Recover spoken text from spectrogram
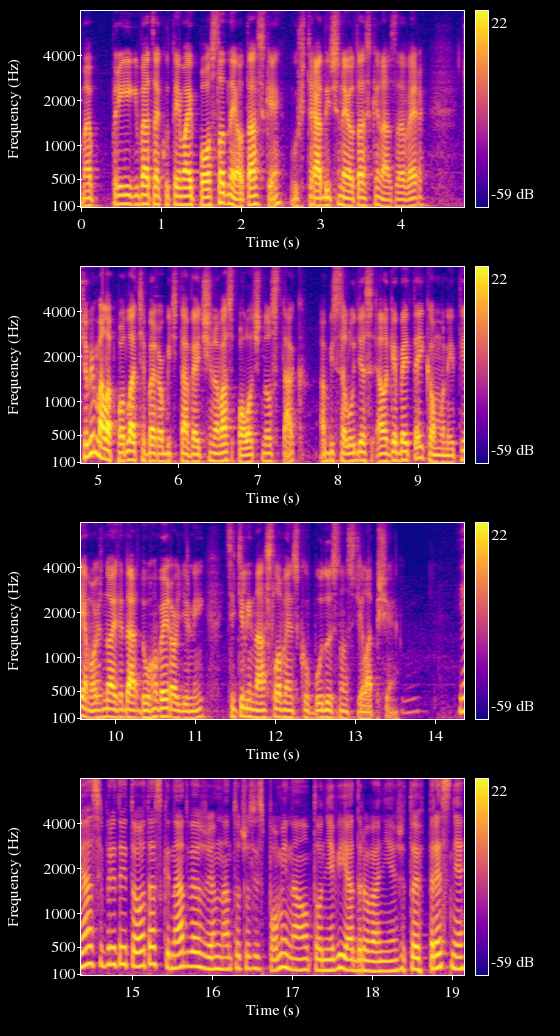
Ma privádza ku tej mojej poslednej otázke, už tradičnej otázke na záver. Čo by mala podľa teba robiť tá väčšinová spoločnosť tak, aby sa ľudia z LGBT komunity a možno aj teda dúhovej rodiny cítili na Slovensku v budúcnosti lepšie? Ja si pri tejto otázke nadviažem na to, čo si spomínal, to nevyjadrovanie, že to je presne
